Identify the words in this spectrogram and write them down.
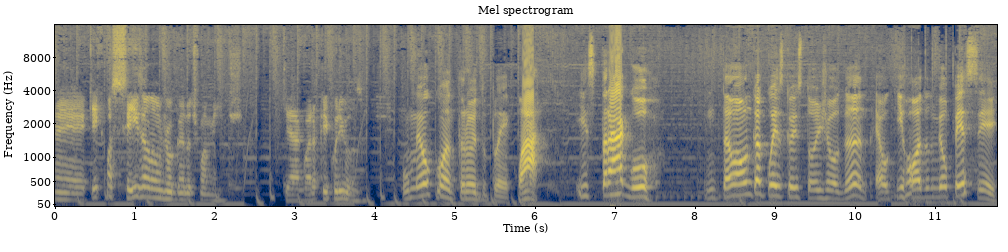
é, o que, que vocês andam jogando ultimamente? Que agora eu fiquei curioso. O meu controle do Play 4 estragou. Então a única coisa que eu estou jogando é o que roda no meu PC.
